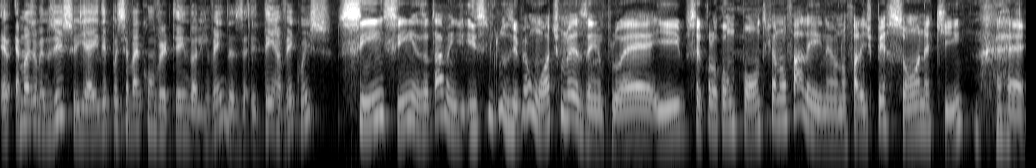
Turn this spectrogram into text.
é, é, mais ou menos isso? E aí depois você vai convertendo ali em vendas? Tem a ver com isso? Sim, sim, exatamente. Isso, inclusive, é um ótimo exemplo. É, e você colocou um ponto que eu não falei, né? Eu não falei de persona aqui. É,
